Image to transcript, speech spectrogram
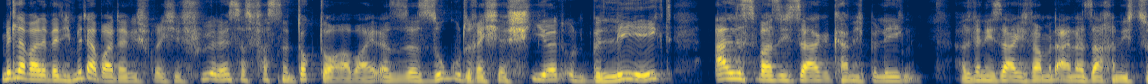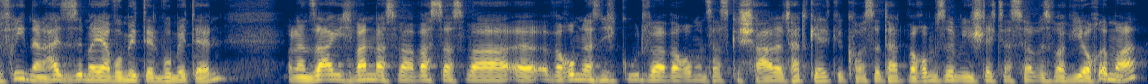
mittlerweile, wenn ich Mitarbeitergespräche führe, dann ist das fast eine Doktorarbeit. Also das ist so gut recherchiert und belegt. Alles, was ich sage, kann ich belegen. Also wenn ich sage, ich war mit einer Sache nicht zufrieden, dann heißt es immer, ja, womit denn, womit denn? Und dann sage ich, wann das war, was das war, äh, warum das nicht gut war, warum uns das geschadet hat, Geld gekostet hat, warum es irgendwie ein schlechter Service war, wie auch immer.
